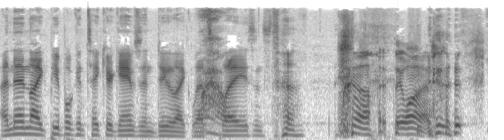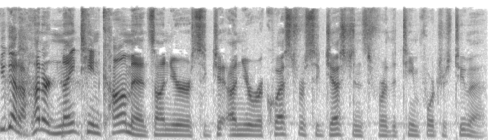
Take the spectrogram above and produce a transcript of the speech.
and then like people can take your games and do like let's Wow. plays and stuff. if they want. You got 119 comments on your sugge- on your request for suggestions for the Team Fortress 2 map.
